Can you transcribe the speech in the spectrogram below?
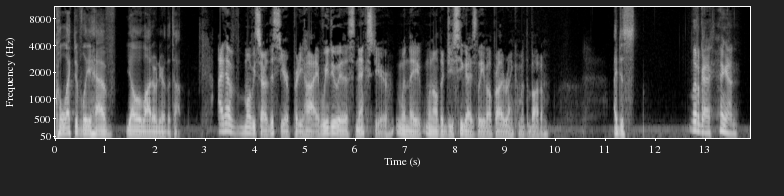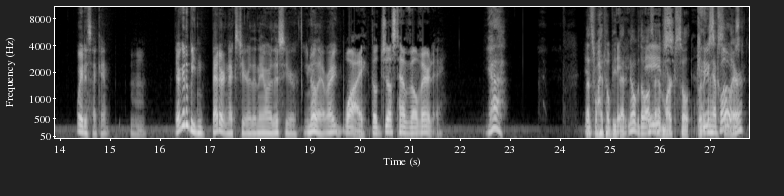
collectively have Yellow Lotto near the top. I'd have Movistar this year pretty high. If we do this next year, when they when all the GC guys leave, I'll probably rank them at the bottom. I just, little guy, hang on. Wait a 2nd Mm-hmm. They're going to be better next year than they are this year. You know that, right? Why? They'll just have Valverde. Yeah. That's why they'll be better. No, but they'll also have Mark Sol. Were they going to have closed.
